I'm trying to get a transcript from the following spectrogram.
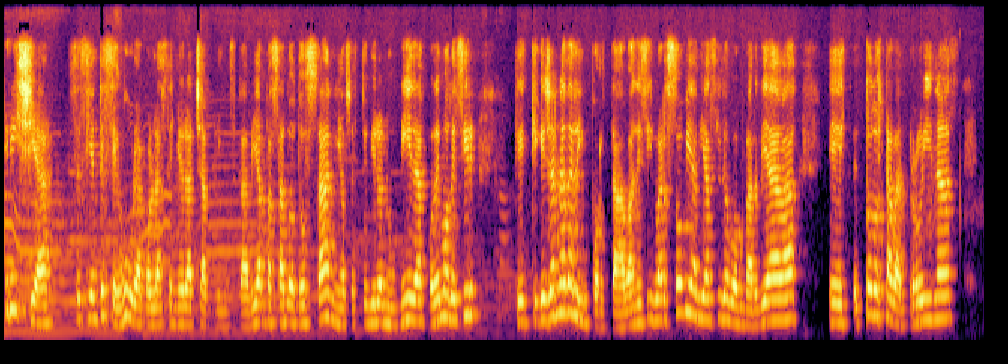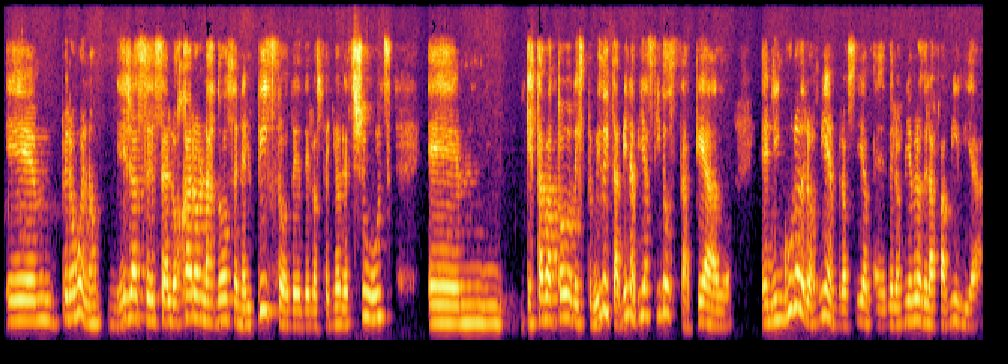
Grisha se siente segura con la señora Chaplinska. Habían pasado dos años, estuvieron unidas. Podemos decir que, ya nada le importaba. Es decir, Varsovia había sido bombardeada, eh, todo estaba en ruinas. Em, pero bueno, ellas se, alojaron las dos en el piso de, los señores Schulz, em, que estaba todo destruido y también había sido saqueado. En ninguno de los miembros, eh, de los miembros de la familia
